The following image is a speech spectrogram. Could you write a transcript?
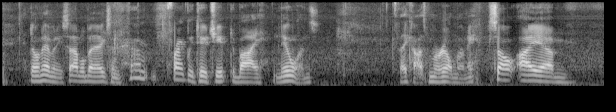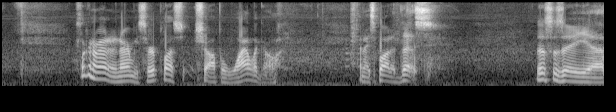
I don't have any saddlebags and I'm frankly too cheap to buy new ones. Because they cost me real money. So I um, was looking around at an army surplus shop a while ago and I spotted this. This is a uh,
